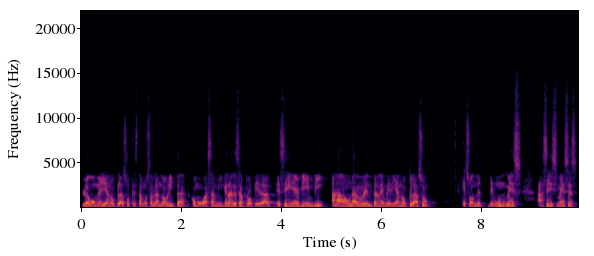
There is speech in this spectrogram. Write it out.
luego mediano plazo que estamos hablando ahorita, cómo vas a migrar esa propiedad, ese Airbnb, a una renta de mediano plazo, que son de, de un mes a seis meses.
